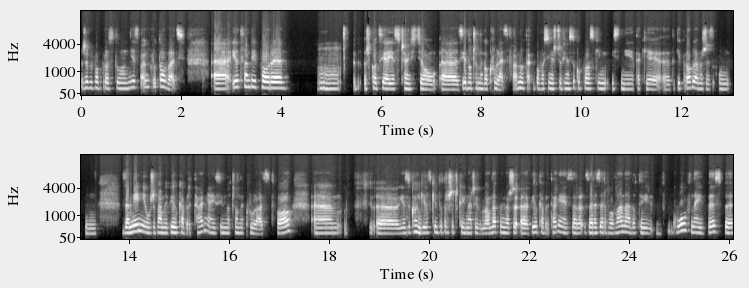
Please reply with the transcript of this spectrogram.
żeby po prostu nie zbankrutować. I od tamtej pory Szkocja jest częścią e, Zjednoczonego Królestwa. No tak, bo właśnie jeszcze w języku polskim istnieje takie, e, taki problem, że zamiennie używamy Wielka Brytania i Zjednoczone Królestwo. W e, języku angielskim to troszeczkę inaczej wygląda, ponieważ Wielka Brytania jest zarezerwowana do tej głównej wyspy,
